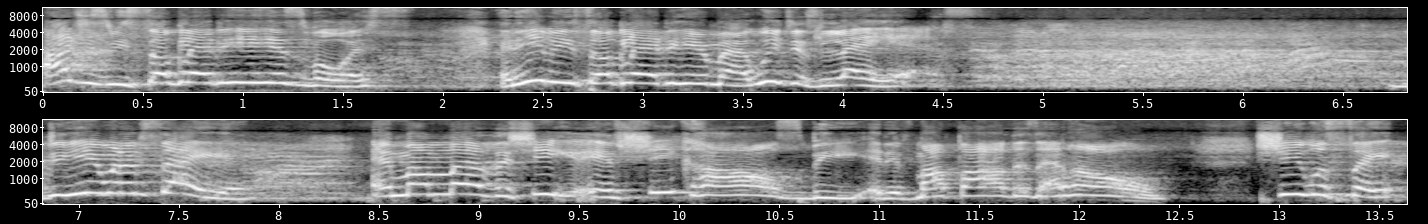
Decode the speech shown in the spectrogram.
I just be so glad to hear his voice, and he be so glad to hear mine. We just laugh. Do you hear what I'm saying? And my mother, she if she calls me and if my father's at home, she will say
